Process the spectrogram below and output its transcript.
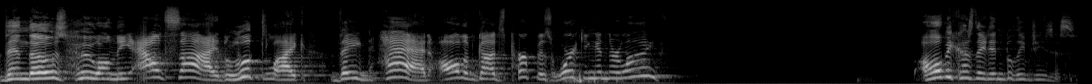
than those who on the outside looked like they had all of God's purpose working in their life. All because they didn't believe Jesus.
